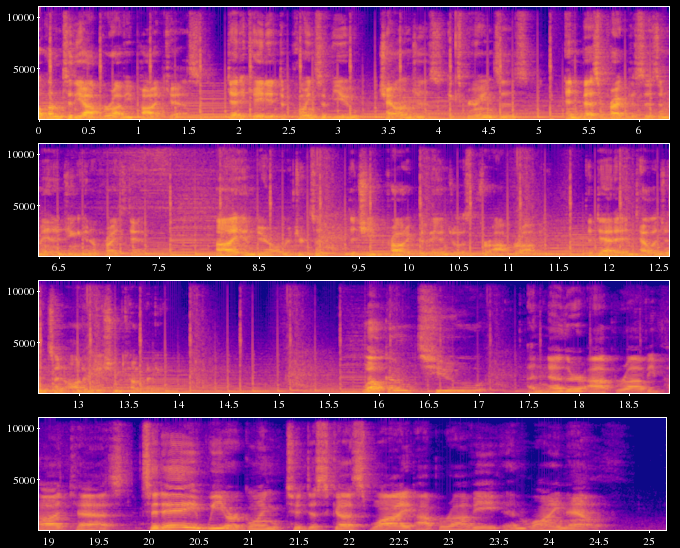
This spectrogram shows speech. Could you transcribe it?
Welcome to the Aparavi podcast, dedicated to points of view, challenges, experiences, and best practices in managing enterprise data. I am Daryl Richardson, the Chief Product Evangelist for Aparavi, the data intelligence and automation company. Welcome to another Aparavi podcast. Today we are going to discuss why Aparavi and why now.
